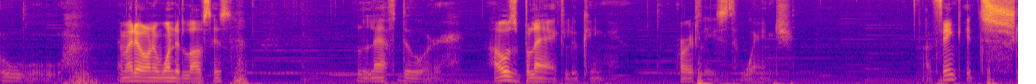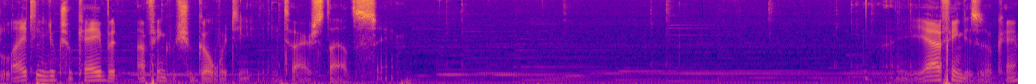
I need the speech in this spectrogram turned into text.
Oh, am I the only one that loves this? left door. How's black looking? Or at least wench. I think it slightly looks okay, but I think we should go with the entire style the same. Yeah, I think this is okay.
